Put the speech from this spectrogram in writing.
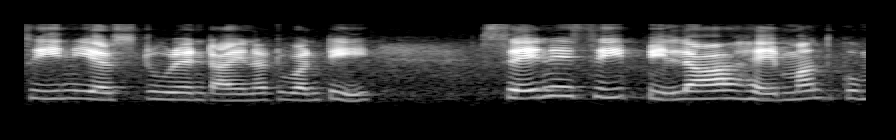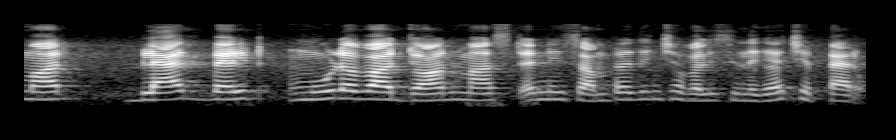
సీనియర్ స్టూడెంట్ అయినటువంటి sensei Pilla Hemanth Kumar black belt మూడవ డాన్ మాస్టర్ని సంప్రదించవలసిందిగా చెప్పారు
